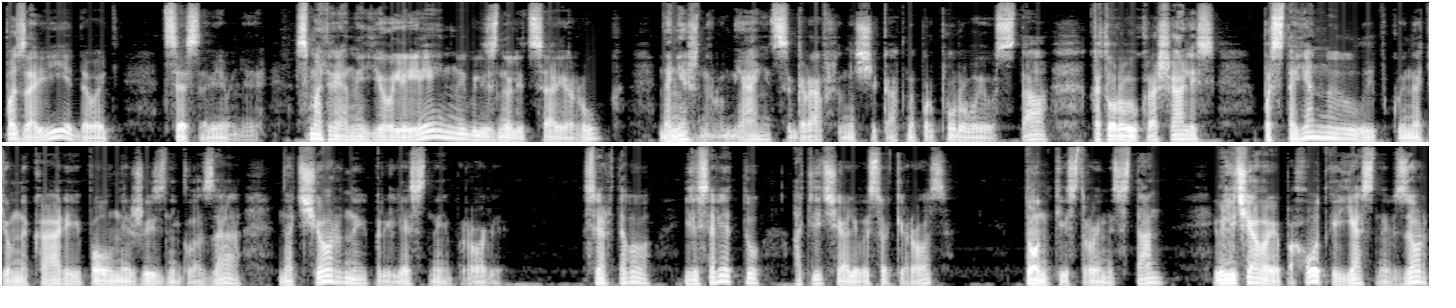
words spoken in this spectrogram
позавидовать цесаревне, смотря на ее лилейную белизну лица и рук, на нежный румянец, игравший на щеках, на пурпуровые уста, которые украшались постоянной улыбкой на темно-карие, полные жизни глаза, на черные прелестные брови. Сверх того, Елисавету отличали высокий рост, тонкий стройный стан, величавая походка ясный взор,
